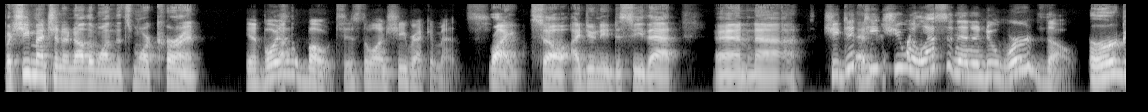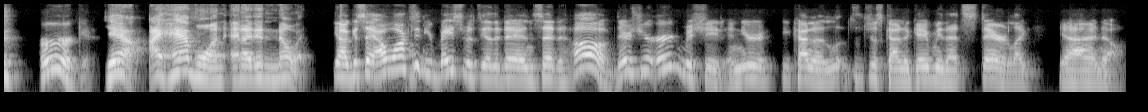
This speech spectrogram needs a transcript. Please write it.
but she mentioned another one that's more current. Yeah, Boys uh, in the Boat is the one she recommends. Right. So I do need to see that. And uh she did and, teach you a lesson and a new word, though. Erg. Erg. Yeah, I have one, and I didn't know it. Yeah, I was gonna say I walked in your basement the other day and said, "Oh, there's your erg machine," and you're you kind of just kind of gave me that stare, like, "Yeah, I know."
